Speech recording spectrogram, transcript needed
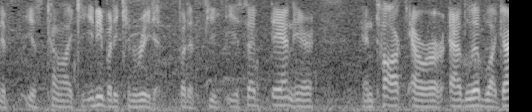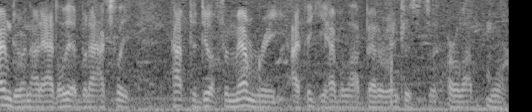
If it's kind of like anybody can read it, but if you, you sit down here and talk or ad lib like I'm doing, not ad lib, but actually have to do it from memory, I think you have a lot better interest or a lot more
